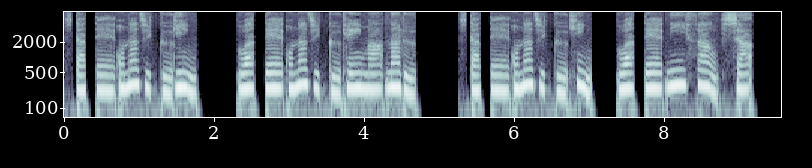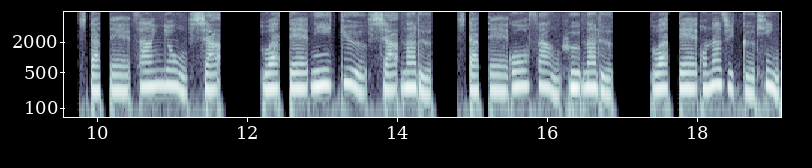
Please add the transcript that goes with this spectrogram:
下手同じく銀、上手同じく桂馬なる、下手同じく金、上手2三飛車、下手3四飛車、上手2九飛車なる、下手5三歩なる、上手同じく金、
